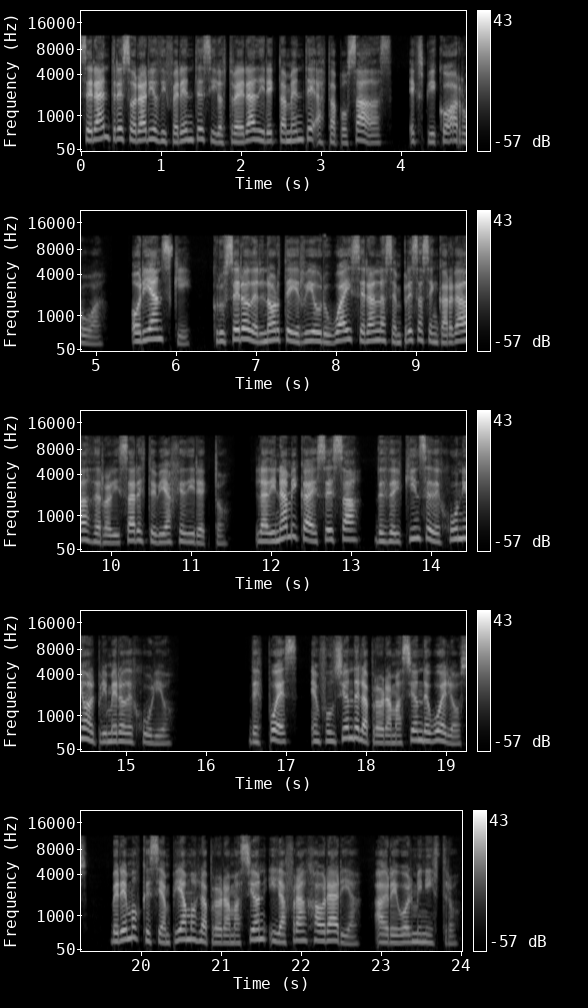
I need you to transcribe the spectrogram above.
Será en tres horarios diferentes y los traerá directamente hasta Posadas, explicó Arrua. Oriansky, Crucero del Norte y Río Uruguay serán las empresas encargadas de realizar este viaje directo. La dinámica es esa, desde el 15 de junio al 1 de julio. Después, en función de la programación de vuelos, veremos que si ampliamos la programación y la franja horaria, agregó el ministro.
